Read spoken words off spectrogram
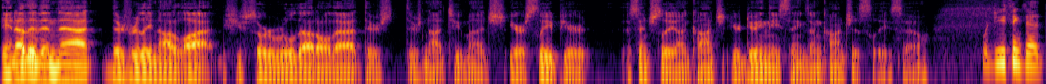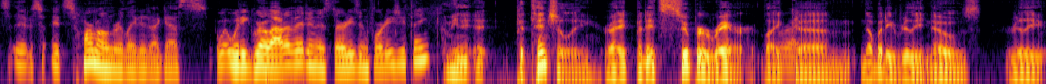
and other than that, there's really not a lot. If you've sort of ruled out all that, there's there's not too much. You're asleep. You're essentially unconscious. You're doing these things unconsciously. So Well, do you think that it's, it's hormone related? I guess. Would he grow out of it in his 30s and 40s? You think? I mean, it, potentially, right? But it's super rare. Like Right. um, nobody really knows really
